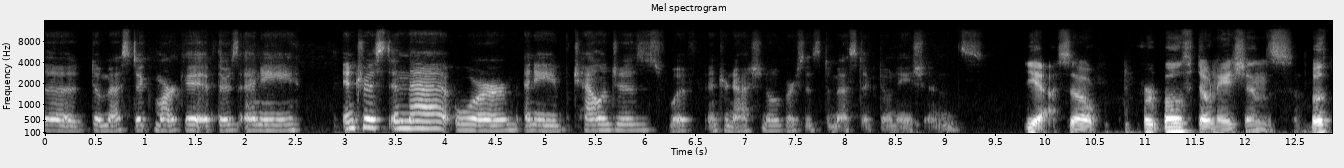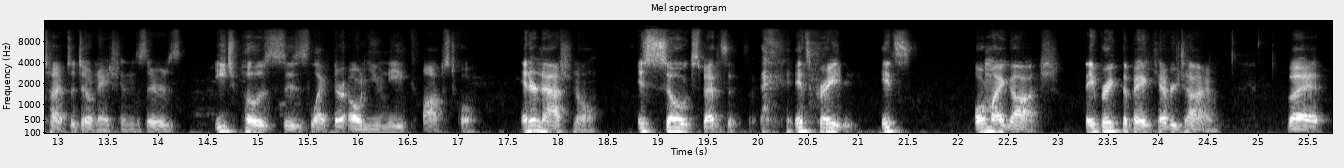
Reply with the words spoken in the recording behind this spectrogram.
the domestic market, if there's any interest in that or any challenges with international versus domestic donations? Yeah, so for both donations, both types of donations, there's each poses like their own unique obstacle. International is so expensive. it's crazy. It's oh my gosh. They break the bank every time. But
